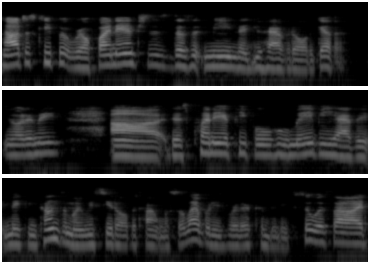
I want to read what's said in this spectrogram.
I'll just keep it real. Finances doesn't mean that you have it all together. You know what I mean? Uh, there's plenty of people who may be having making tons of money. We see it all the time with celebrities where they're committing suicide,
